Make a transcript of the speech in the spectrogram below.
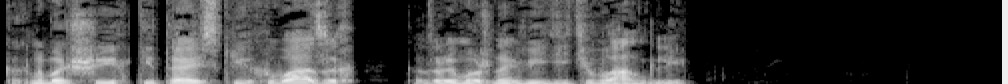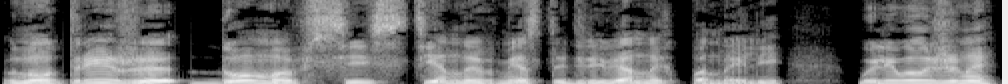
как на больших китайских вазах, которые можно видеть в Англии. Внутри же дома все стены вместо деревянных панелей были выложены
